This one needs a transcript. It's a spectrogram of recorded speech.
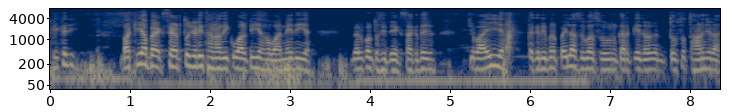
ਠੀਕ ਹੈ ਜੀ? ਬਾਕੀ ਆ ਬੈਕ ਸਾਈਡ ਤੋਂ ਜਿਹੜੀ ਥਾਣਾ ਦੀ ਕੁਆਲਿਟੀ ਆ, ਹਵਾਨੇ ਦੀ ਆ। ਬਿਲਕੁਲ ਤੁਸੀਂ ਦੇਖ ਸਕਦੇ ਹੋ। ਚਵਾਈ ਆ, ਤਕਰੀਬਨ ਪਹਿਲਾ ਸੂਬਾ ਸੂਣ ਕਰਕੇ ਜੋ ਦੋਸਤੋ ਥਾਣ ਜਿਹੜਾ,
